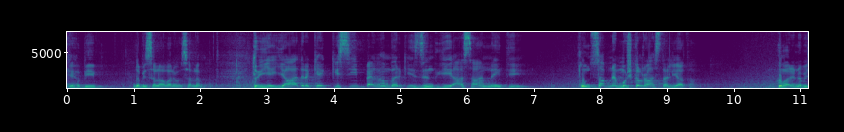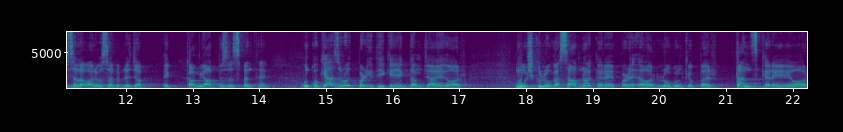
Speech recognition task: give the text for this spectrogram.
کے حبیب، نبی صلی اللہ علیہ وسلم۔ تو یہ یاد رکھے کسی پیغمبر کی زندگی آسان نہیں تھی۔ ان سب نے مشکل راستہ لیا تھا۔ ہمارے نبی صلی اللہ علیہ وسلم نے جب ایک کامیاب بزنس مین تھے، ان کو کیا ضرورت پڑی تھی کہ ایک دم جائیں اور مشکلوں کا سامنا کریں پڑے اور لوگ ان کے اوپر طنز کریں اور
